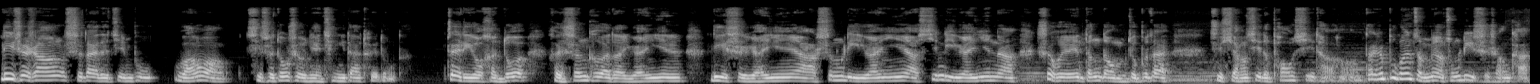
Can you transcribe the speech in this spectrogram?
历史上时代的进步，往往其实都是由年轻一代推动的。这里有很多很深刻的原因，历史原因啊，生理原因啊，心理原因啊，社会原因等等，我们就不再去详细的剖析它哈。但是不管怎么样，从历史上看，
